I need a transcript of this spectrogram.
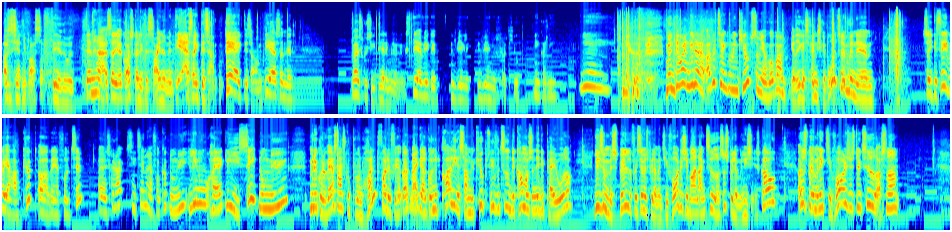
Og så ser den jo bare så fed ud. Den her, altså jeg kan også godt lide designet, men det er altså ikke det samme. Det er ikke det samme. Det er sådan lidt... Hvad jeg skulle sige, det her er min yndlings. Det er virkelig en virkelig, en virkelig flot cube. Jeg kan godt lide. Yay! men det var en lille opdatering på min cube, som jeg håber, jeg ved ikke, hvad fanden I skal bruge det til, men øh, så I kan se, hvad jeg har købt og hvad jeg har fået til. Og jeg skal nok sige til, når jeg får købt nogle nye. Lige nu har jeg ikke lige set nogle nye, men det kunne da være, at jeg skulle på en hånd for det, for jeg kan godt mærke, at jeg har gået lidt kold i at samle cubes lige for tiden. Det kommer sådan lidt i perioder. Ligesom med spil, for eksempel spiller man Team Fortress i meget lang tid, og så spiller man lige CSGO, og så spiller man ikke Team Fortress i et stykke tid, og sådan noget.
